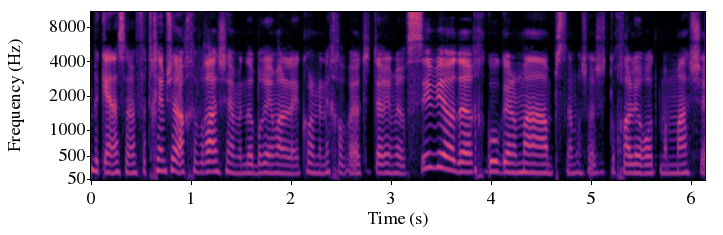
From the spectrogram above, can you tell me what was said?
בכנס המפתחים של החברה שהם מדברים על כל מיני חוויות יותר אימרסיביות דרך גוגל Maps למשל שתוכל לראות ממש אה,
